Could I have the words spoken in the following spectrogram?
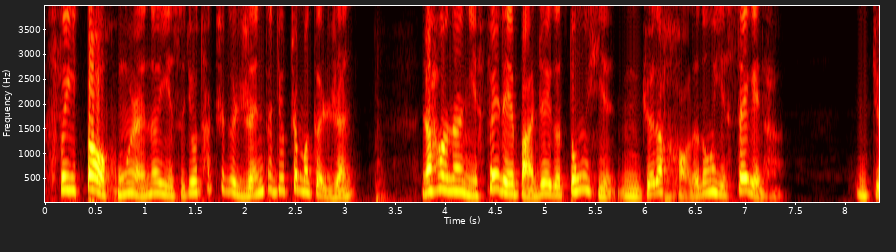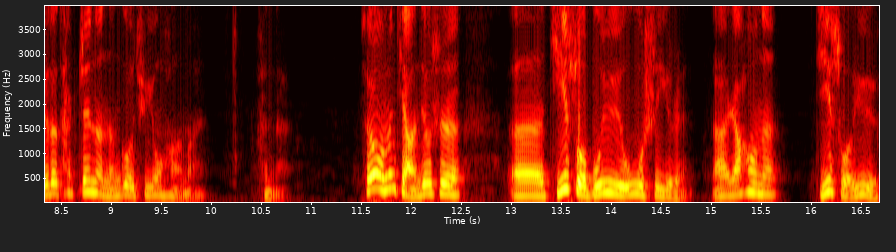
非道红人的意思，就他这个人他就这么个人，然后呢，你非得把这个东西你觉得好的东西塞给他，你觉得他真的能够去用好吗？很难，所以我们讲就是，呃，己所不欲，勿施于人啊。然后呢，己所欲，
